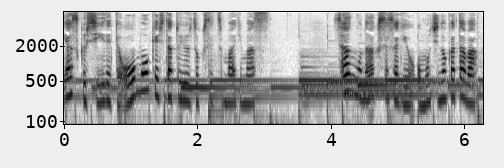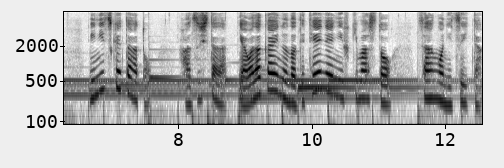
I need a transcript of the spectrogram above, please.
安く仕入れて大儲けしたという俗説もあります。サンゴのアクセサリーをお持ちの方は身につけた後外したら柔らかい布で丁寧に拭きますとサンゴについた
